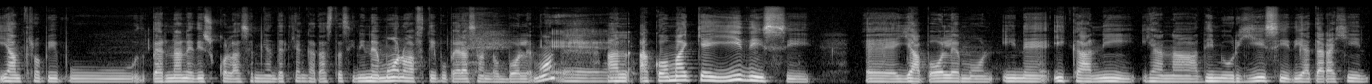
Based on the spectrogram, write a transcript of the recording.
οι άνθρωποι που περνάνε δύσκολα σε μια τέτοια κατάσταση είναι μόνο αυτοί που πέρασαν τον πόλεμο, ε... αλλά ακόμα και η είδηση ε, για πόλεμο είναι ικανή για να δημιουργήσει διαταραχή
